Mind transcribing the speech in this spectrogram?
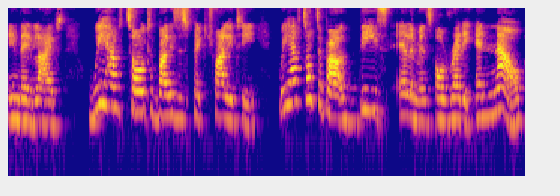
in their lives. We have talked about this spectrality. We have talked about these elements already, and now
